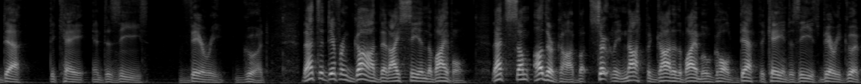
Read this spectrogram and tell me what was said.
death, decay, and disease very good. That's a different God that I see in the Bible. That's some other God, but certainly not the God of the Bible who called death, decay, and disease very good.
